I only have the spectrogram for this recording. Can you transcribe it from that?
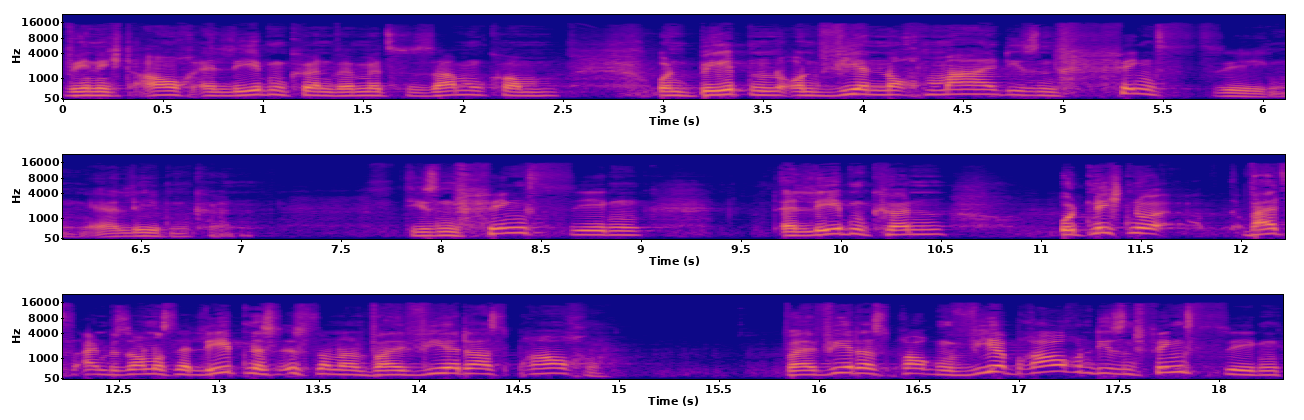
wir nicht auch erleben können, wenn wir zusammenkommen und beten und wir nochmal diesen Pfingstsegen erleben können. Diesen Pfingstsegen erleben können und nicht nur, weil es ein besonderes Erlebnis ist, sondern weil wir das brauchen. Weil wir das brauchen. Wir brauchen diesen Pfingstsegen.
